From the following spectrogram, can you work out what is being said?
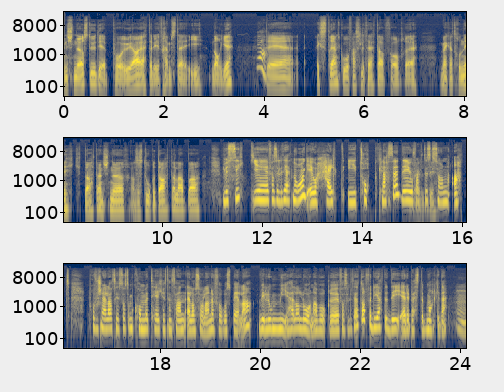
ingeniørstudiet på UiA er et av de fremste i Norge. Ja. Det er ekstremt gode fasiliteter for eh, mekatronikk, dataingeniør, altså store datalabber. Musikkfasilitetene òg er jo helt i toppklasse. Det er jo faktisk Veldig. sånn at profesjonelle artister som kommer til Kristiansand eller Sørlandet for å spille, vil jo mye heller låne våre fasiliteter, fordi at de er det beste på markedet. Mm.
